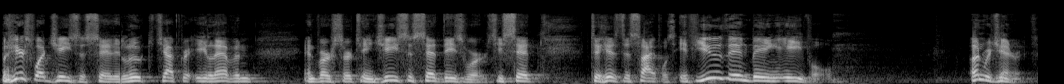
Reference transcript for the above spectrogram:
But here's what Jesus said in Luke chapter 11 and verse 13. Jesus said these words He said to his disciples, If you then, being evil, unregenerate,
